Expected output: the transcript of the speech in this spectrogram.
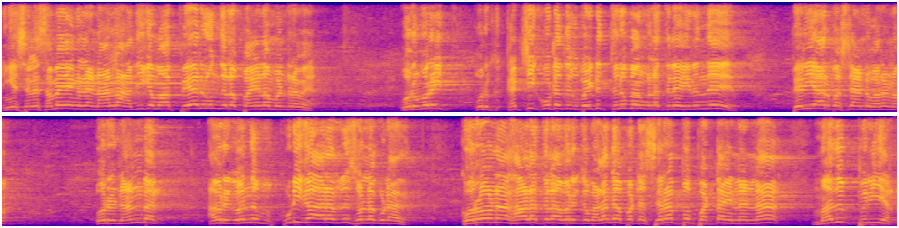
நீங்க சில சமயங்களில் நான்லாம் அதிகமாக பேருந்தில் பயணம் பண்றவன். ஒரு முறை ஒரு கட்சி கூட்டத்துக்கு போயிட்டு திருமங்கலத்தில் இருந்து பெரியார் பஸ் ஸ்டாண்டு வரணும். ஒரு நண்பர் அவருக்கு வந்து குடிகாரர்னு சொல்லக்கூடாது. கொரோனா காலத்தில் அவருக்கு வழங்கப்பட்ட சிறப்பு பட்டம் என்னன்னா மது பிரியர்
